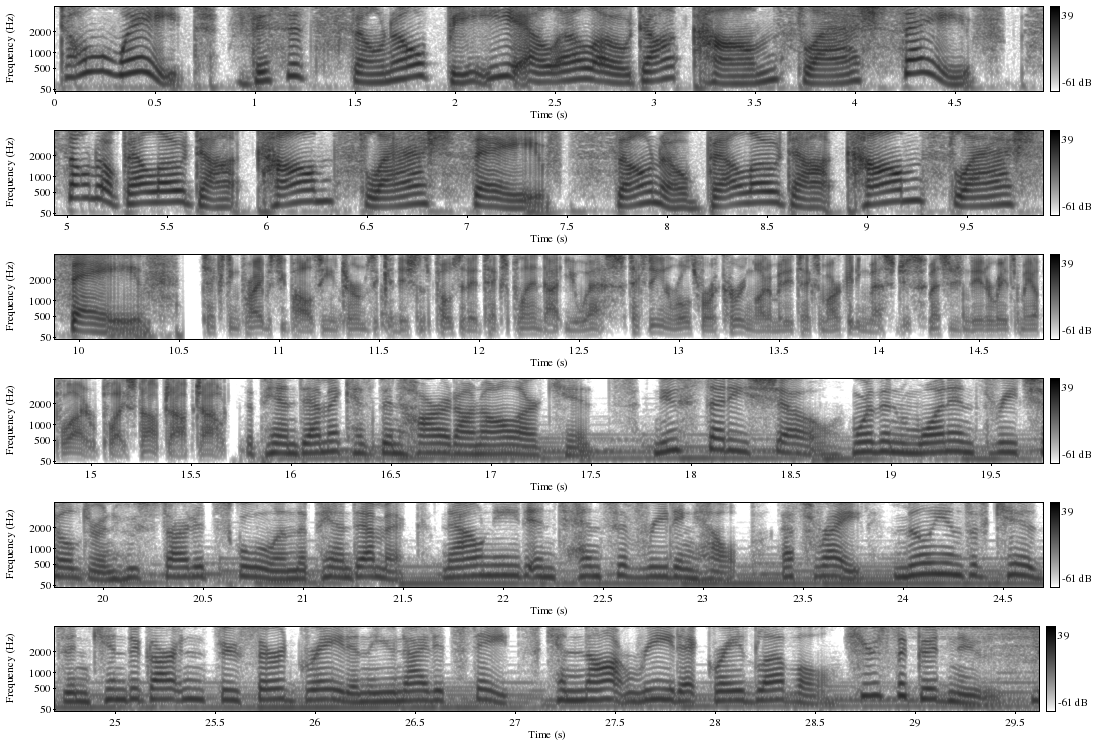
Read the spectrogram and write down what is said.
Don't wait. Visit sonobello.com slash save. sonobello.com slash save. sonobello.com slash save. Texting privacy policy and terms and conditions posted at textplan.us. Texting enrolls for recurring automated text marketing messages. Message and data rates may apply. Reply stop to opt out. The pandemic has been hard on all our kids. New studies show more than one in three children who started school in the pandemic now need intensive reading help. That's right. Millions of kids in kindergarten through third grade in the United States cannot read at grade level. Here's the good news.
